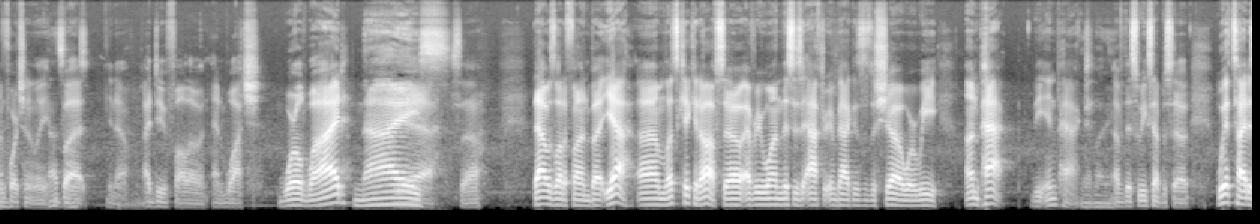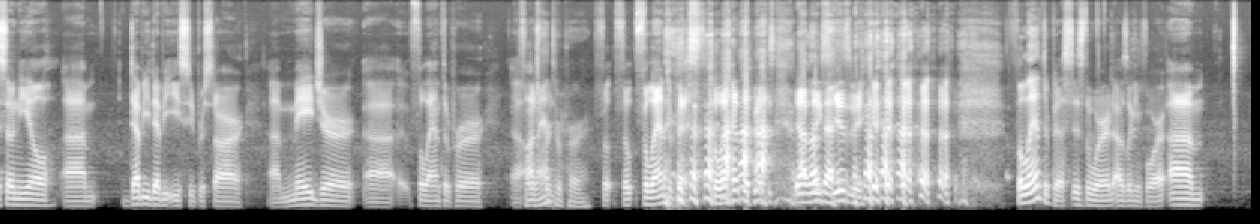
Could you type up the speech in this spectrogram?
unfortunately but you know i do follow and watch worldwide Nice. yeah. So that was a lot of fun. But yeah, um, let's kick it off. So everyone, this is After Impact. This is the show where we unpack the impact Yeah, of this week's episode with Titus O'Neil, um, WWE superstar, uh, major uh, philanthropist. Uh, Philanthropist. Phil- phil- philanthropist. philanthropist. Yeah, I love that. excuse me. philanthropist is the word I was looking for. Um,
